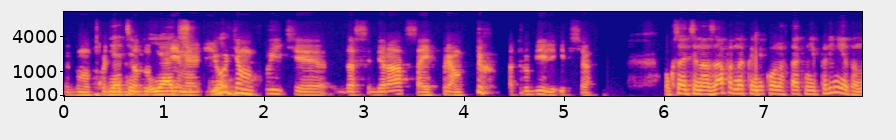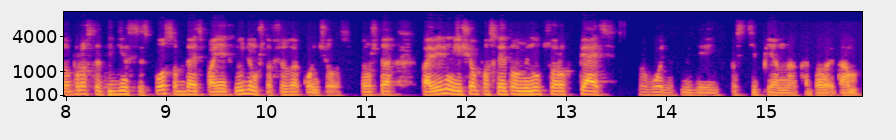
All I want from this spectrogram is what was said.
Я думал, хоть я дадут я время я... людям выйти, да собираться, а их прям тых, отрубили и все. Ну, кстати, на западных комиконах так не принято, но просто это единственный способ дать понять людям, что все закончилось. Потому что, поверь мне, еще после этого минут 45 выводят людей постепенно, которые там,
